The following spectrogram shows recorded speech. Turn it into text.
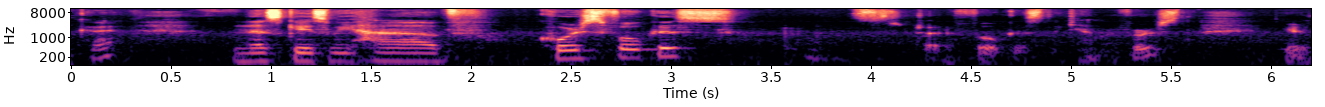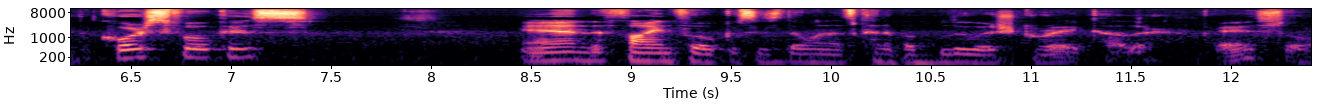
Okay. In this case we have coarse focus. Let's try to focus the camera first. Here's the coarse focus and the fine focus is the one that's kind of a bluish gray color. Okay, so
